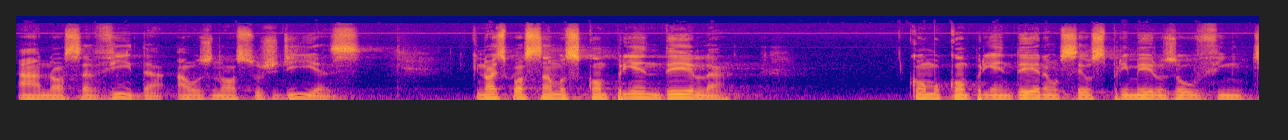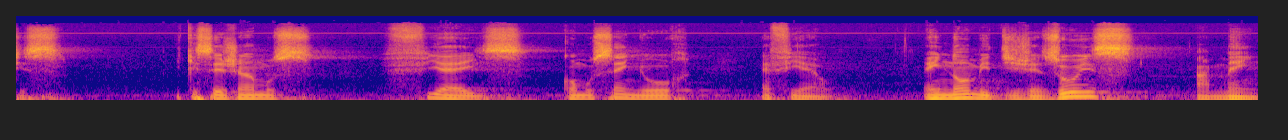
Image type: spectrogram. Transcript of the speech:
à nossa vida, aos nossos dias. Que nós possamos compreendê-la como compreenderam seus primeiros ouvintes, e que sejamos fiéis como o Senhor é fiel. Em nome de Jesus, amém.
